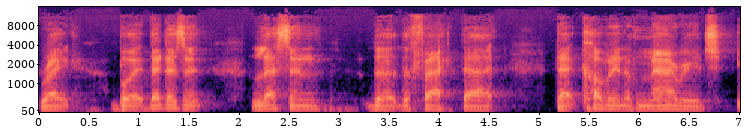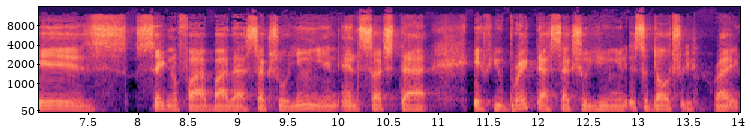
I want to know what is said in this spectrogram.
right? But that doesn't lessen the the fact that that covenant of marriage is signified by that sexual union and such that if you break that sexual union it's adultery right?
